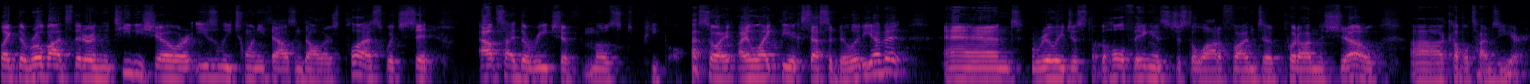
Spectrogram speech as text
like the robots that are in the TV show are easily $20,000 plus, which sit outside the reach of most people. So I, I like the accessibility of it and really just the whole thing is just a lot of fun to put on the show uh, a couple times a year.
